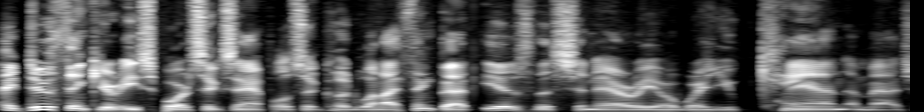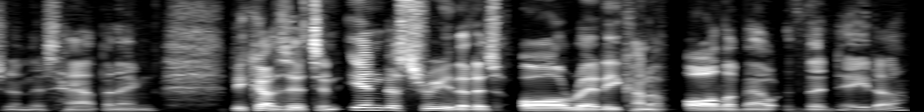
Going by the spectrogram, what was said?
I do think your esports example is a good one. I think that is the scenario where you can imagine this happening because it's an industry that is already kind of all about the data.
